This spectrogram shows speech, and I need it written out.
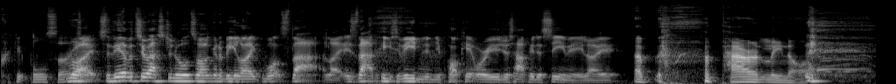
cricket ball size. Right. So the other two astronauts aren't going to be like, "What's that? Like, is that a piece of Eden in your pocket, or are you just happy to see me?" Like, Uh, apparently not.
